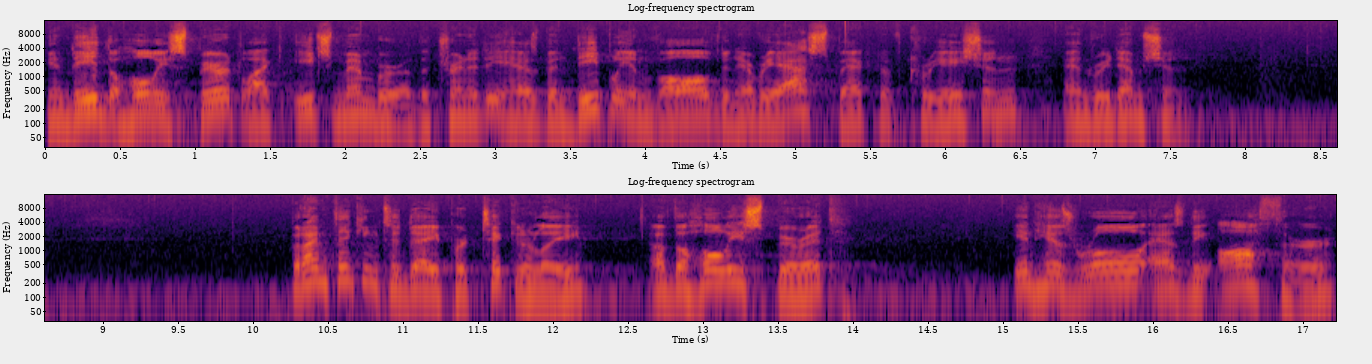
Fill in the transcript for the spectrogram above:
Indeed, the Holy Spirit, like each member of the Trinity, has been deeply involved in every aspect of creation and redemption. But I'm thinking today particularly of the Holy Spirit in his role as the author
